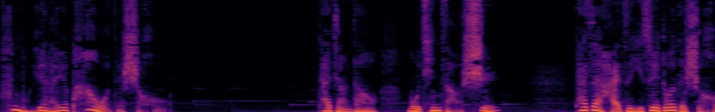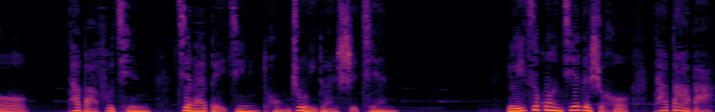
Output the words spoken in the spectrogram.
父母越来越怕我的时候，他讲到母亲早逝，他在孩子一岁多的时候，他把父亲接来北京同住一段时间。有一次逛街的时候，他爸爸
